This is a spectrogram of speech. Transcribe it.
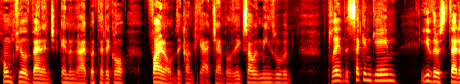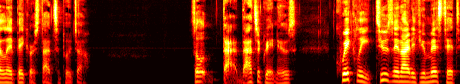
home field advantage in an hypothetical final of the CONCACAF Champions League. So it means we would play the second game either Stade Olympique or Stade Saputo. So that that's a great news. Quickly, Tuesday night, if you missed it,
